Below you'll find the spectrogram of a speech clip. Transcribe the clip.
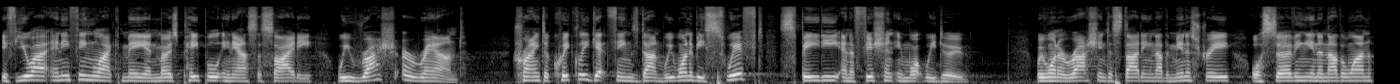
If you are anything like me and most people in our society, we rush around trying to quickly get things done. We want to be swift, speedy, and efficient in what we do. We want to rush into starting another ministry or serving in another one.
